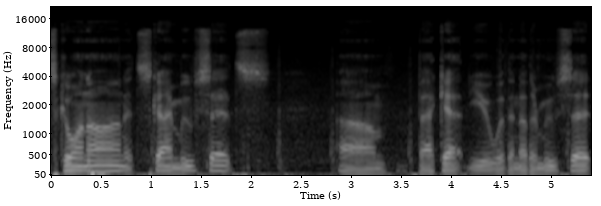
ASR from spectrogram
What's going on? It's Sky Movesets. Um, back at you with another moveset.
